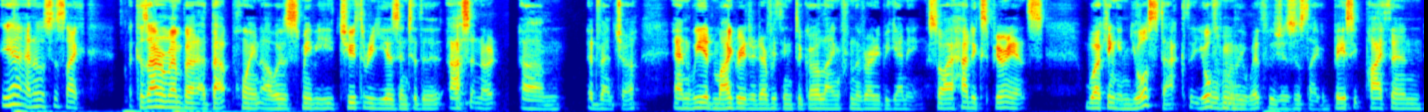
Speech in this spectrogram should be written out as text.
Yeah, and it was just like because I remember at that point I was maybe two, three years into the asset note um, adventure, and we had migrated everything to Golang from the very beginning. So I had experience working in your stack that you're Mhm. familiar with, which is just like basic Python.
